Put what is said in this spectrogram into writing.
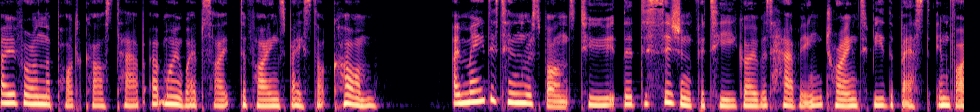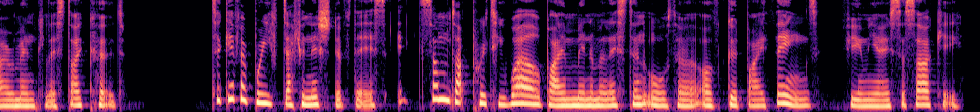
over on the podcast tab at my website, defyingspace.com. I made it in response to the decision fatigue I was having trying to be the best environmentalist I could. To give a brief definition of this, it's summed up pretty well by minimalist and author of Goodbye Things, Fumio Sasaki.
